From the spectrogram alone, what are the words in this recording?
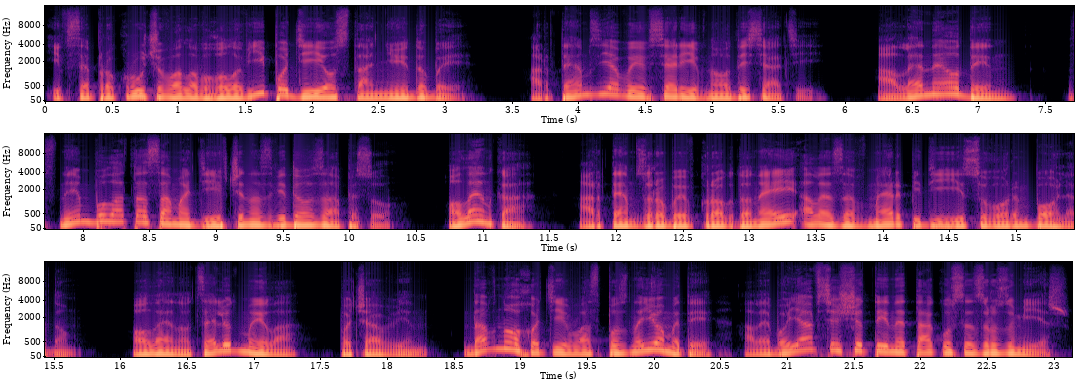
і все прокручувала в голові події останньої доби. Артем з'явився рівно о 10 але не один. З ним була та сама дівчина з відеозапису. Оленка. Артем зробив крок до неї, але завмер під її суворим поглядом. Олено, це Людмила, почав він. Давно хотів вас познайомити, але боявся, що ти не так усе зрозумієш.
